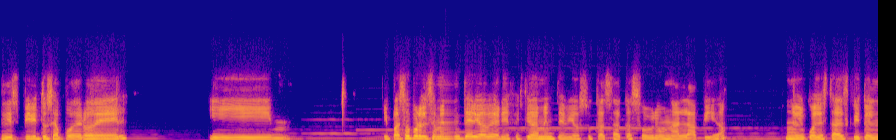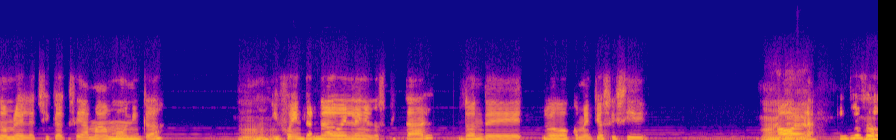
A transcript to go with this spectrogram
el espíritu se apoderó de él y, y pasó por el cementerio a ver y efectivamente vio su casaca sobre una lápida en el cual estaba escrito el nombre de la chica que se llamaba Mónica ah. y fue internado él en el hospital donde luego cometió suicidio. Ahora, incluso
